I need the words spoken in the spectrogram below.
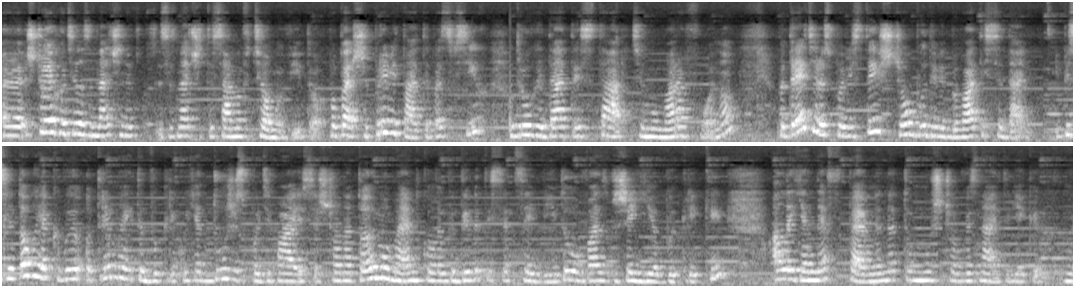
Е, Що я хотіла зазначити, саме в цьому відео? По-перше, привітати вас всіх. По-друге, дати старт цьому марафону. По-третє, розповісти, що буде відбуватися далі. І після того, як ви отримаєте викріку, я дуже сподіваюся, що на той момент, коли ви дивитеся це відео, у вас вже є викріки. Але я не впевнена, тому що ви знаєте, в яких ми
